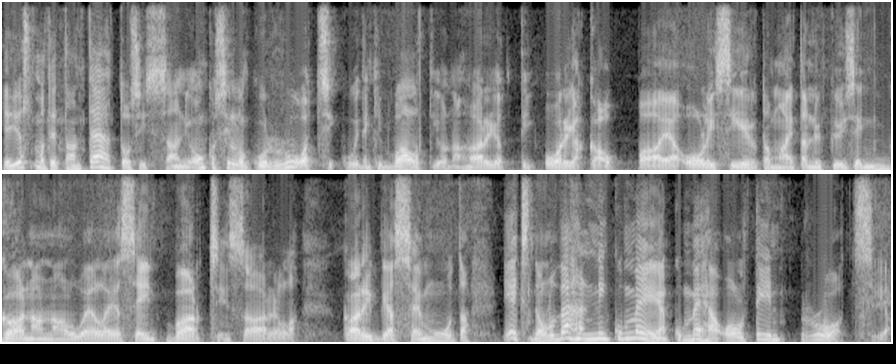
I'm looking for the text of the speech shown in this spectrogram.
Ja jos me otetaan tämä tosissaan, niin onko silloin, kun Ruotsi kuitenkin valtiona harjoitti orjakauppaa ja oli siirtomaita nykyisen Ganan alueella ja St. Bartsin saarella Karibiassa ja muuta, niin eikö ne ollut vähän niin kuin meidän, kun mehän oltiin Ruotsia?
